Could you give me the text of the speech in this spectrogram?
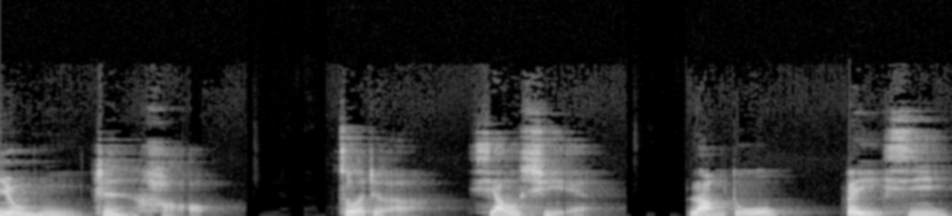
有你真好。作者：小雪，朗读：贝西。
